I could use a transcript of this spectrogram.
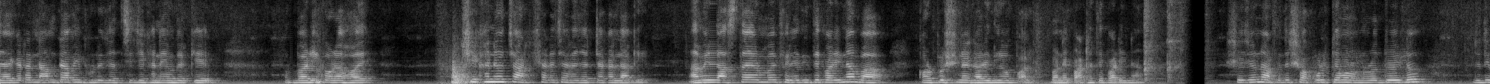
জায়গাটার নামটা আমি ভুলে যাচ্ছি যেখানে ওদেরকে বাড়ি করা হয়। সেখানেও চার সাড়ে চার হাজার টাকা লাগে। আমি রাস্তায় ওরমভাবে ফেলে দিতে পারি না বা কর্পোরেশনের গাড়ি দিয়েও মানে পাঠাতে পারি না। সেই জন্য আপনাদের সকলকে আমার অনুরোধ রইল, যদি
